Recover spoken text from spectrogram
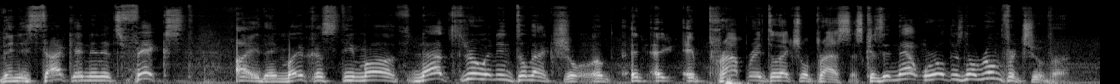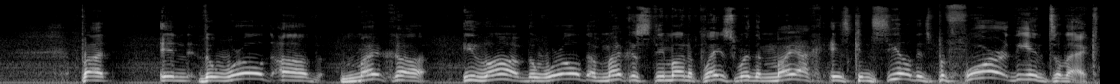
Venistaken, and it's fixed. Not through an intellectual, a, a, a proper intellectual process, because in that world there's no room for tshuva. But in the world of Meicha Ilav, the world of Meicha Stiman, a place where the Mayach is concealed, it's before the intellect.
